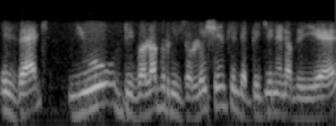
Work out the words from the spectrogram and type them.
is that you develop resolutions in the beginning of the year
